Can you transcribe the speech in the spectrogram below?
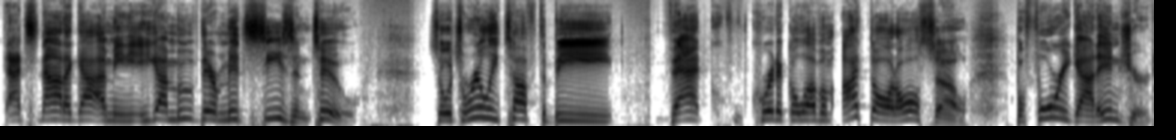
That's not a guy. I mean, he got moved there mid-season too, so it's really tough to be that critical of him. I thought also before he got injured.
